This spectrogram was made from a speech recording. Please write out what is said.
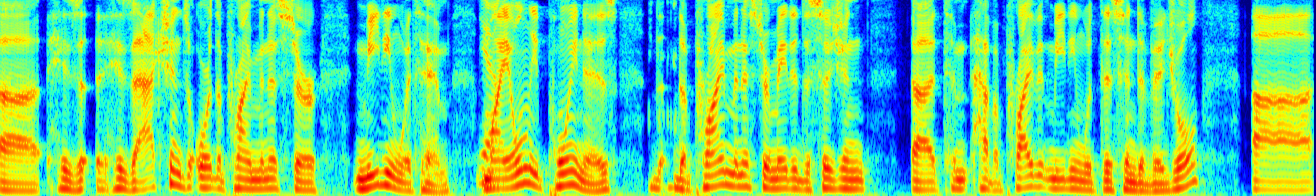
uh, his his actions or the prime minister meeting with him. My only point is the, the prime minister made a decision uh, to have a private meeting with this individual, uh,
